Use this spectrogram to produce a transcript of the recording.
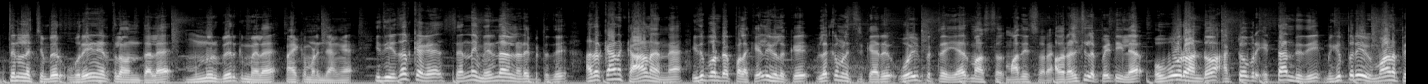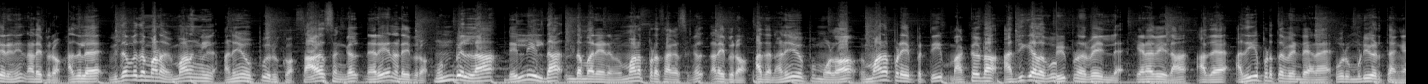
இத்தனை லட்சம் பேர் ஒரே நேரத்தில் வந்ததால முன்னூறு பேருக்கு மேல மயக்கமடைஞ்சாங்க. இது எதற்காக சென்னை மெரினாவில் நடைபெற்றது. அதற்கான காரணம் என்ன? இது போன்ற பல கேள்விகளுக்கு விளக்கம் அளிச்சிருக்காரு ஓய்வு பெற்ற ஏர் மாஸ்டர் மாதேஸ்வரன். அவர் அளிச்சுள்ள பேட்டியில ஒவ்வொரு ஆண்டும் அக்டோபர் எட்டாம் தேதி மிகப்பெரிய விமான பேரணி நடைபெறும். அதுல விதவிதமான விமானங்களின் அணிவகுப்பு இருக்கும். சாகசங்கள் நிறைய நடைபெறும். முன்பெல்லாம் டெல்லியில் தான் இந்த மாதிரியான விமானப்பட சாகசங்கள் நடைபெறும். அதன் அணிவகுப்பு மூலம் விமானப்படையை பற்றி மக்களிடம் அதிக அளவு விழிப்புணர்வே இல்லை. எனவே தான் அதை அதிகப்படுத்த வேண்டும் என ஒரு முடிவு எடுத்தாங்க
